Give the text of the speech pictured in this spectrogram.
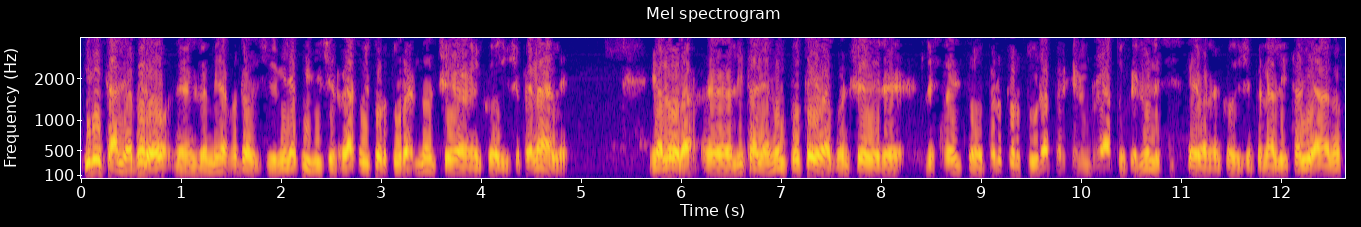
In Italia però nel 2014-2015 il reato di tortura non c'era nel codice penale e allora eh, l'Italia non poteva concedere l'estradizione per tortura perché era un reato che non esisteva nel codice penale italiano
